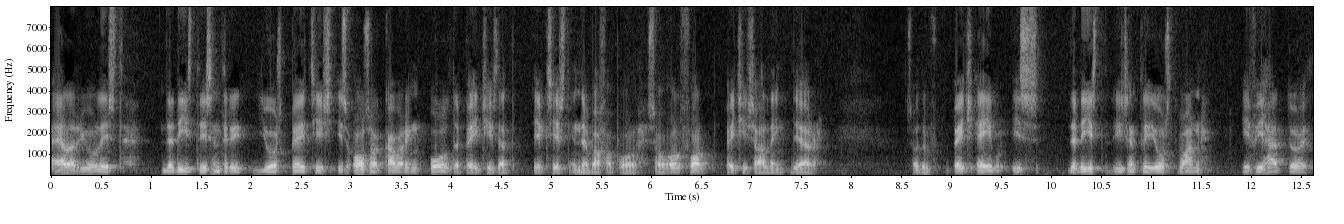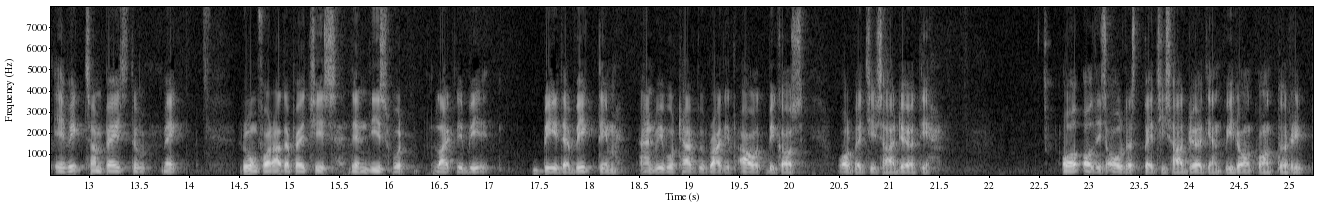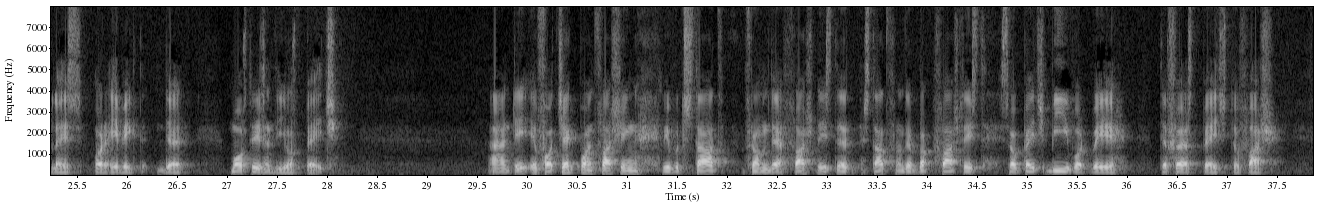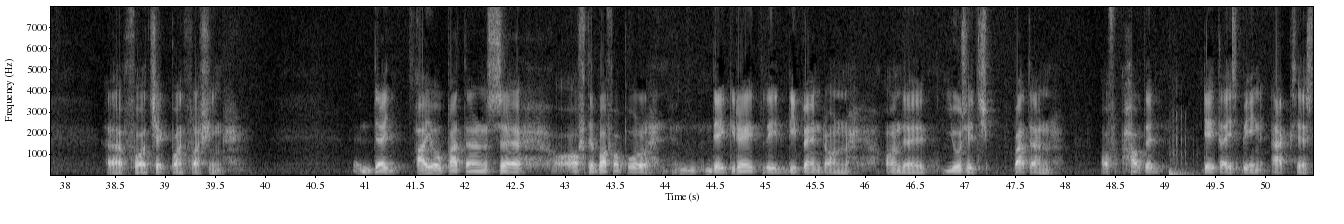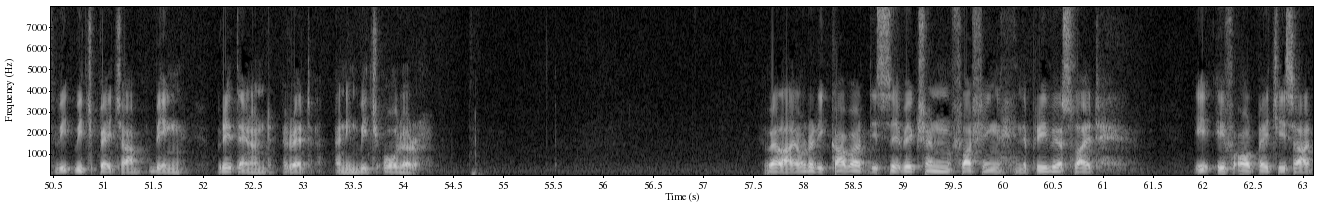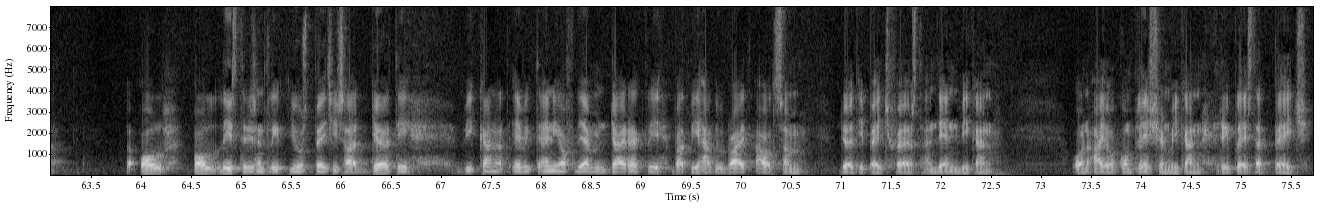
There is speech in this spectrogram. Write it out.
LRU list the least recently used pages is also covering all the pages that exist in the buffer pool. So all four pages are linked there. So the page A is the least recently used one. If we had to evict some page to make room for other pages, then this would likely be, be the victim and we would have to write it out because all pages are dirty. All, all these oldest pages are dirty and we don't want to replace or evict the most recently used page. And for checkpoint flushing, we would start from the flush list, uh, start from the flush list. So page B would be the first page to flush uh, for checkpoint flushing. The I/O patterns uh, of the buffer pool they greatly depend on on the usage pattern of how the data is being accessed, which page are being written and read, and in which order. Well, I already covered this eviction flushing in the previous slide. If all pages are all, all least recently used pages are dirty, we cannot evict any of them directly, but we have to write out some dirty page first, and then we can, on IO completion, we can replace that page.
